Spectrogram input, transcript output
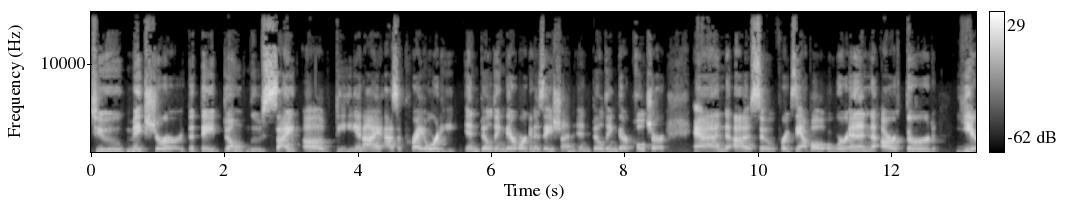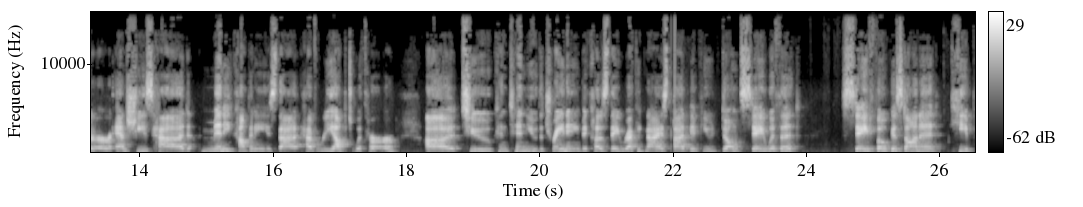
to make sure that they don't lose sight of DE&I as a priority in building their organization, in building their culture. And uh, so, for example, we're in our third year, and she's had many companies that have re-upped with her. Uh, to continue the training because they recognize that if you don't stay with it, stay focused on it, keep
